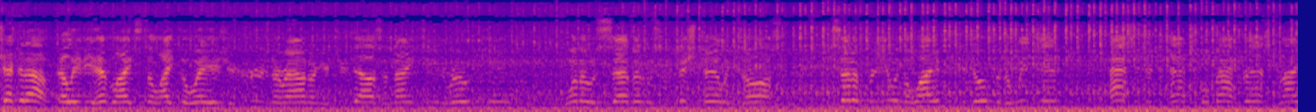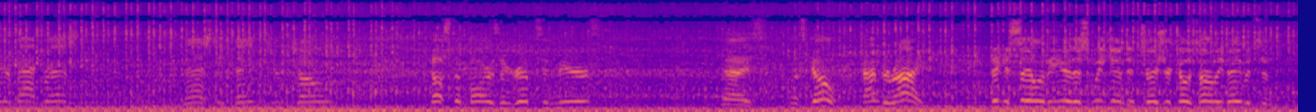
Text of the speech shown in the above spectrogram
Check it out. LED headlights to light the way as you're cruising around on your 2019 Road King 107 with some fishtail exhaust. Set up for you and the wife to go for the weekend. Passenger detachable backrest, rider backrest. Nasty paint, two-tone. Custom bars and grips and mirrors. Guys, let's go. Time to ride. Biggest sale of the year this weekend at Treasure Coast Harley Davidson.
